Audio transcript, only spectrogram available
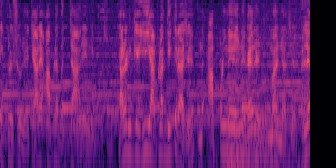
નીકળશું ને, ત્યારે આપણે બધા હારે નીકળશું. કારણ કે એ આપણા દીકરા છે અને આપણને એને પેરેન્ટ માન્યા છે. એટલે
